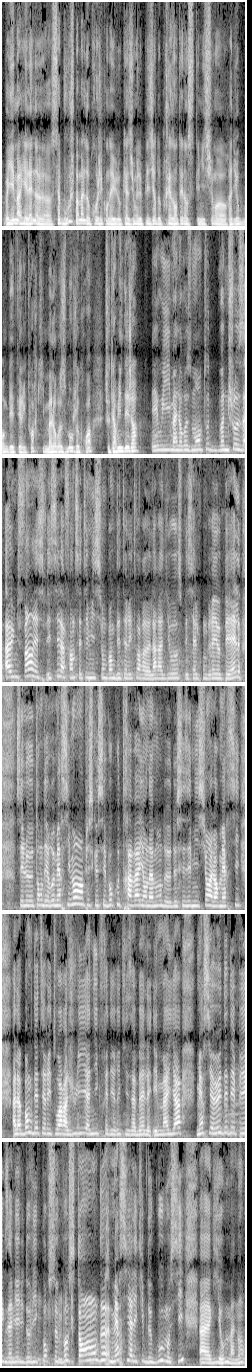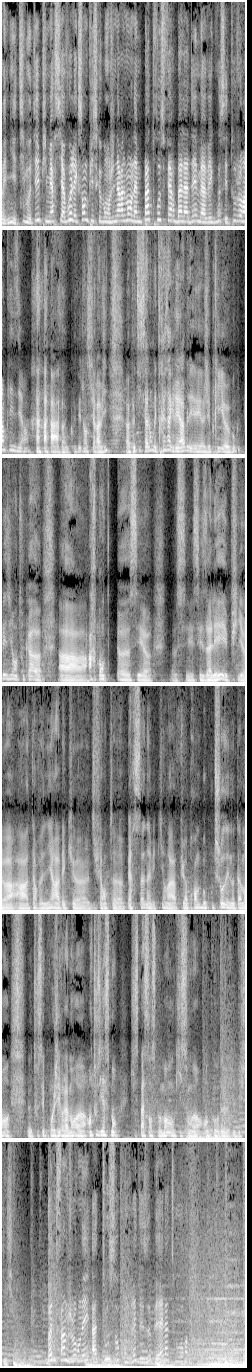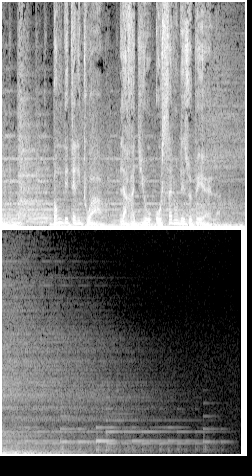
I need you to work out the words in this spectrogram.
voyez, Marie-Hélène, euh, ça bouge. Pas mal de projets qu'on a eu l'occasion et le plaisir de présenter dans cette émission euh, Radio Banque des Territoires qui, malheureusement, je crois, se termine déjà. Et oui, malheureusement, toute bonne chose a une fin et c'est la fin de cette émission Banque des Territoires, euh, la radio spéciale congrès EPL. C'est le temps des remerciements hein, puisque c'est beaucoup de travail en amont de, ces émissions. Alors merci à la Banque des Territoires, à Julie, Annick, Frédéric, Isabelle et Maya. Merci à EDDP, Xavier Ludovic pour ce beau stand. Merci à l'équipe de Goom aussi, à Guillaume, Manon, Rémi et Timothée. Et puis merci à vous Alexandre puisque bon, généralement on n'aime pas trop se faire balader, mais avec vous c'est toujours un plaisir. écoutez, j'en suis ravi. Petit salon mais très agréable et j'ai pris euh, beaucoup de plaisir en tout cas euh, à arpenter euh, ces, ces, allées et puis à, intervenir avec différentes personnes avec qui on a pu apprendre beaucoup de choses et notamment tous ces projets vraiment enthousiasmants qui se passent en ce moment ou qui sont en cours de, de définition. Bonne fin de journée à tous au congrès des EPL à Tours. Banque des territoires, la radio au salon des EPL.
